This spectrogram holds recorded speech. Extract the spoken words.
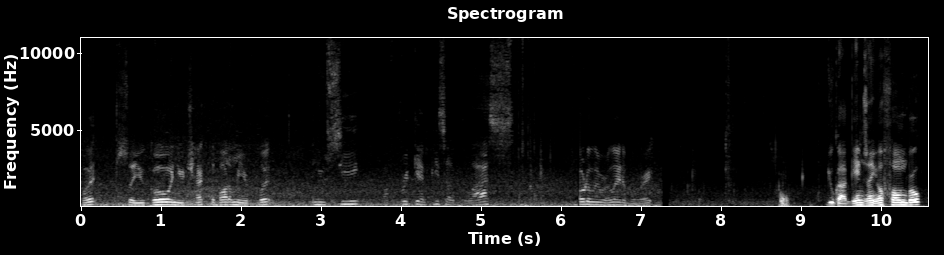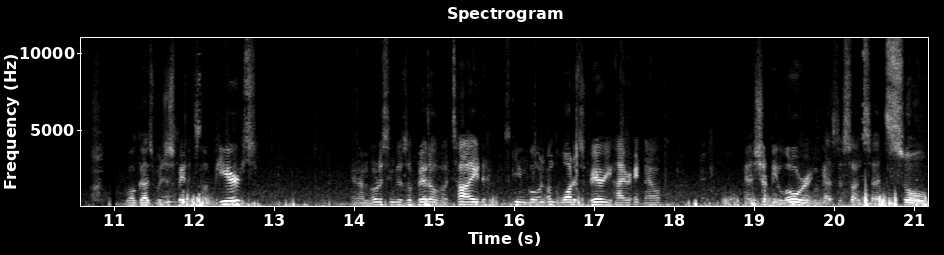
foot? So you go and you check the bottom of your foot and you see a freaking piece of glass. Totally relatable, right? You got games on your phone, bro? Well, guys, we just made it to the piers. And I'm noticing there's a bit of a tide scheme going on. The water's very high right now. And it should be lowering as the sun sets. So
